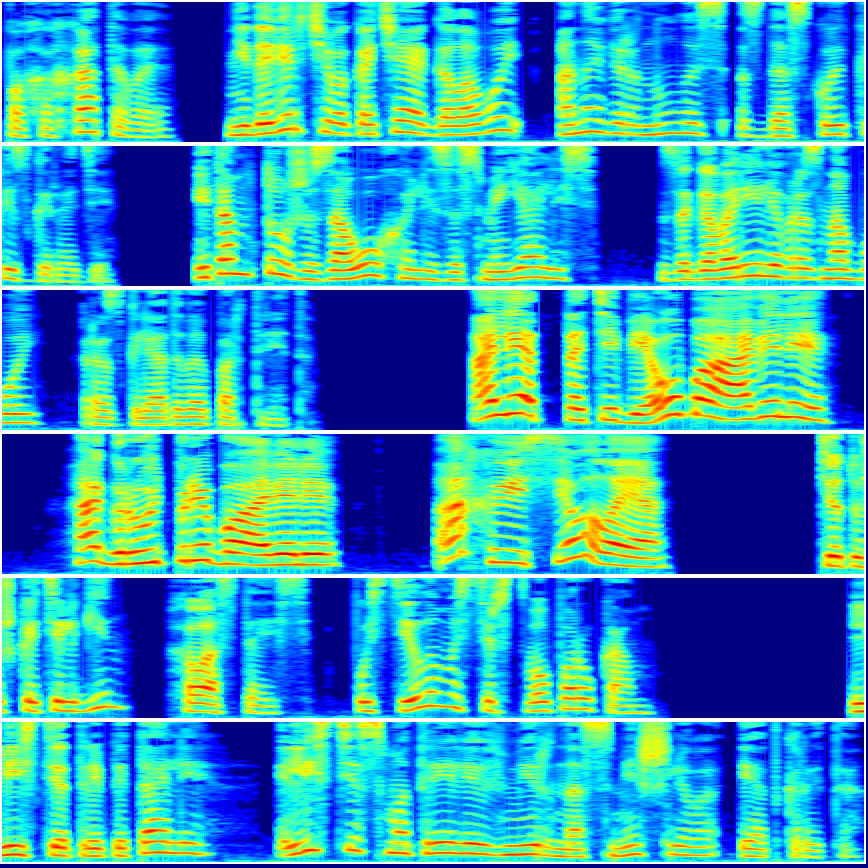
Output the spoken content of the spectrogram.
Похохатывая, недоверчиво качая головой, она вернулась с доской к изгороди. И там тоже заохали, засмеялись, заговорили в разнобой, разглядывая портрет. «А лет-то тебе убавили, а грудь прибавили. Ах, веселая!» Тетушка Тельгин, хвастаясь, пустила мастерство по рукам. Листья трепетали, листья смотрели в мир насмешливо и открыто.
